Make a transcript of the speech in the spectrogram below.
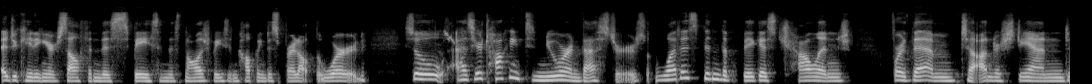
educating yourself in this space and this knowledge base and helping to spread out the word. So, as you're talking to newer investors, what has been the biggest challenge for them to understand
